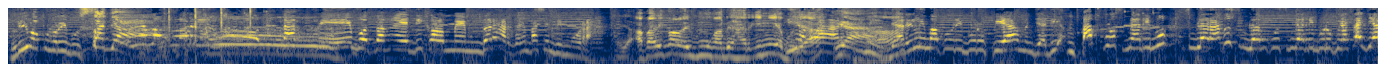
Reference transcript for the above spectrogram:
lima puluh ribu saja. Tapi buat Bang Edi kalau member harganya pasti lebih murah. Ya, apalagi kalau ibu mau ngambil hari ini ya bu Iya, ya. Pak. hari Iya. ini. Dari Rp50.000 menjadi Rp49.999 saja.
